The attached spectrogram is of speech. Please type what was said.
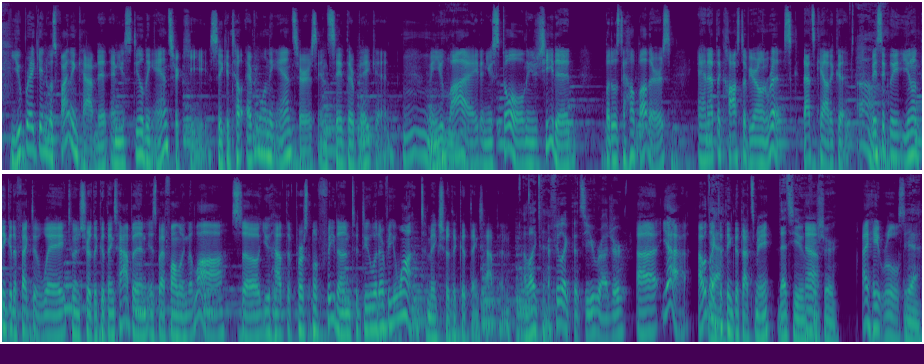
you break into his filing cabinet and you steal the answer key so you can tell everyone the answers and save their bacon. I mean, you mm. lied and you stole and you cheated, but it was to help others and at the cost of your own risk. That's chaotic good. Basically, you don't think an effective way to ensure that good things happen is by following the law. So you have the personal freedom to do whatever you want to make sure that good things happen. I like that. I feel like that's you, Roger. Uh, yeah, I would like Yeah. to think that that's me. That's you Yeah. for sure. I hate rules. Yeah.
